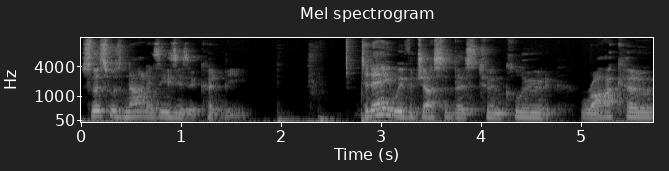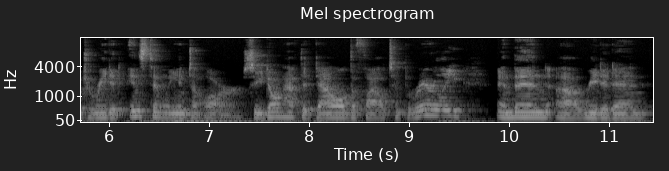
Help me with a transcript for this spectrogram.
So this was not as easy as it could be. Today, we've adjusted this to include raw code to read it instantly into R. So you don't have to download the file temporarily and then uh, read it in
